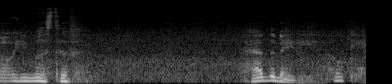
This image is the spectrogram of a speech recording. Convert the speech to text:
Oh, you must have had the baby. Okay.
